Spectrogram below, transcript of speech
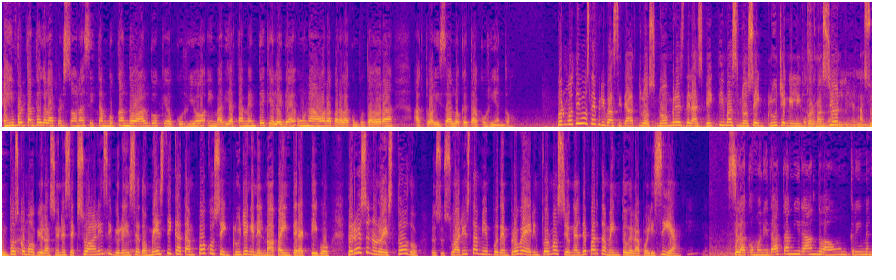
Es importante que las personas si están buscando algo que ocurrió y inmediatamente que le dé una hora para la computadora actualizar lo que está ocurriendo. Por motivos de privacidad, los nombres de las víctimas no se incluyen en la información. Asuntos como violaciones sexuales y violencia doméstica tampoco se incluyen en el mapa interactivo. Pero eso no lo es todo. Los usuarios también pueden proveer información al Departamento de la Policía. Si la comunidad está mirando a un crimen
